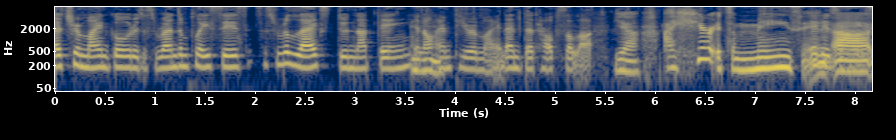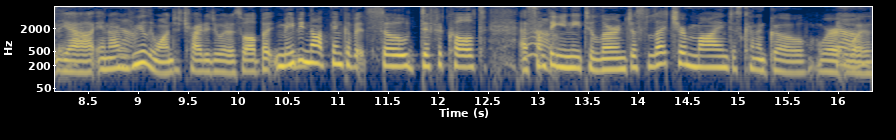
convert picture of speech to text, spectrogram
let your mind go to just random places, just relax, do nothing. You know, empty your mind, and that helps a lot. Yeah, I hear it's amazing. It is Uh, amazing. yeah, and I Yeah. really want to try to do it as well, but maybe not think of it so difficult as something you need to learn. Just let your mind just kind of go where it will.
